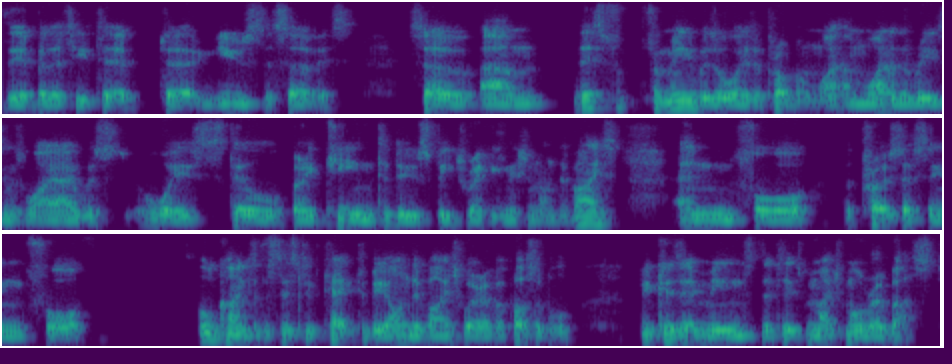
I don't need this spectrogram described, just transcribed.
the ability to to use the service. So um, this for me was always a problem, and one of the reasons why I was always still very keen to do speech recognition on device, and for the processing for all kinds of assistive tech to be on device wherever possible, because it means that it's much more robust.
